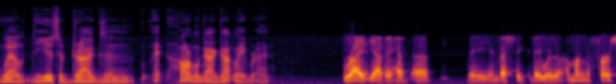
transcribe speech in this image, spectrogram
Well, the use of drugs and that horrible guy Gottlieb, right? Right. Yeah, they had uh, they investig- They were the, among the first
